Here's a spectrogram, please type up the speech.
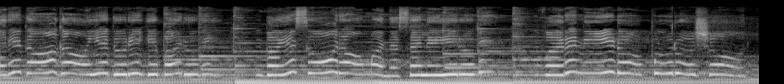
ಕರೆದಾಗ ಎದುರಿಗೆ ಬರುವೆ ಬಯಸೋರ ಮನಸಲಿ ಇರುವೆ ವರ ನೀಡೋ ಪುರುಷೋತ್ತ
